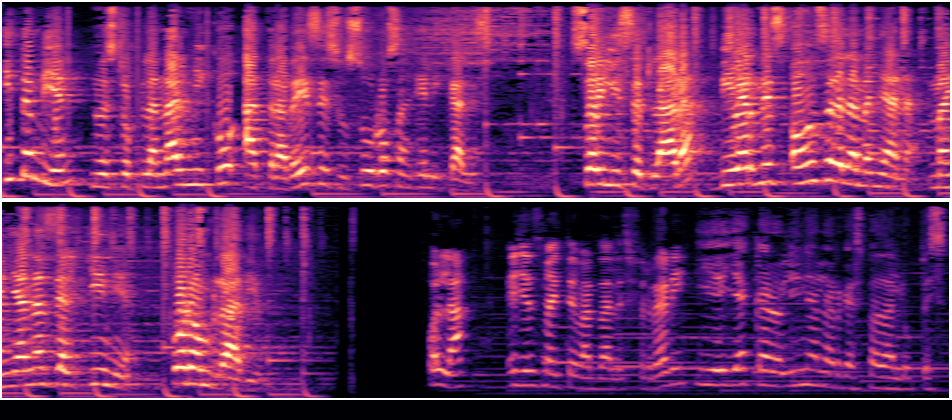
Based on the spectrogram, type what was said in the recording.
y también nuestro plan álmico a través de susurros angelicales. Soy Lizeth Lara, viernes 11 de la mañana, Mañanas de Alquimia, por Home Radio. Hola, ella es Maite Bardales Ferrari. Y ella Carolina Larga Espada López.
